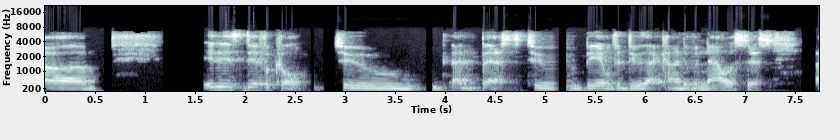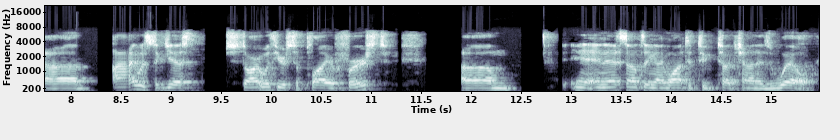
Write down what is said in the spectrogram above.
um, it is difficult to, at best, to be able to do that kind of analysis. Uh, I would suggest start with your supplier first. Um, and that's something I wanted to touch on as well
